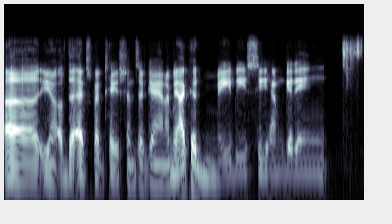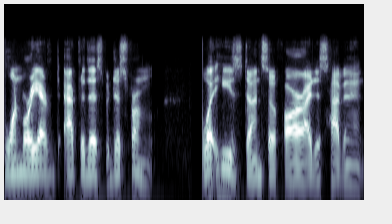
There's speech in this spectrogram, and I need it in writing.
uh, you know of the expectations. Again, I mean, I could maybe see him getting one more year after this, but just from what he's done so far, I just haven't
